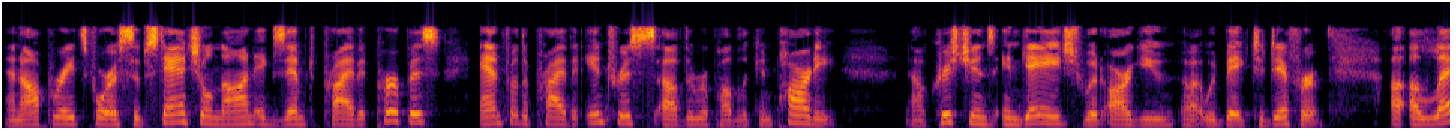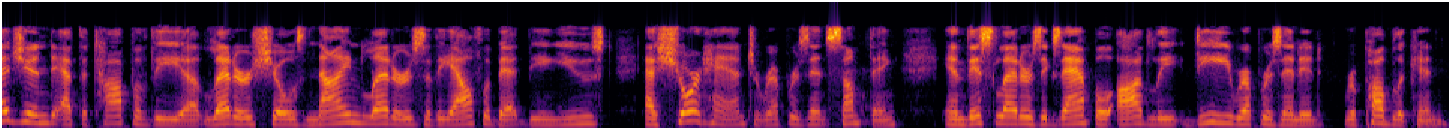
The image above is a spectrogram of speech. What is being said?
and operates for a substantial non-exempt private purpose and for the private interests of the Republican Party. Now, Christians engaged would argue, uh, would beg to differ. Uh, a legend at the top of the uh, letter shows nine letters of the alphabet being used as shorthand to represent something. In this letter's example, oddly, D represented Republican.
